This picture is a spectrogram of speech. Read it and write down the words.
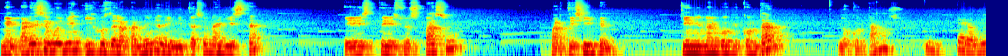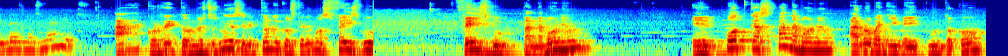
Me parece muy bien. Hijos de la pandemia, la invitación ahí está. Este es su espacio. Participen. ¿Tienen algo que contar? Lo contamos. Pero diles los medios. Ah, correcto. Nuestros medios electrónicos tenemos Facebook, Facebook Pandemonium, el podcast pandemonium arroba gmail.com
